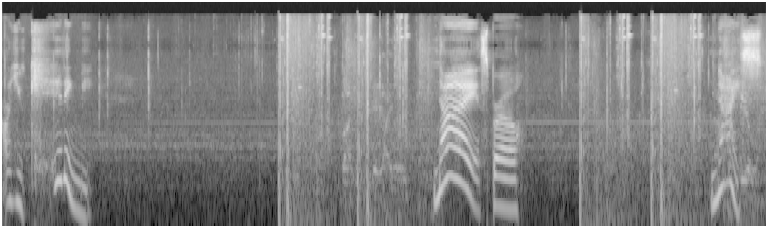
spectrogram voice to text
Are you kidding me? Nice, bro. Nice.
